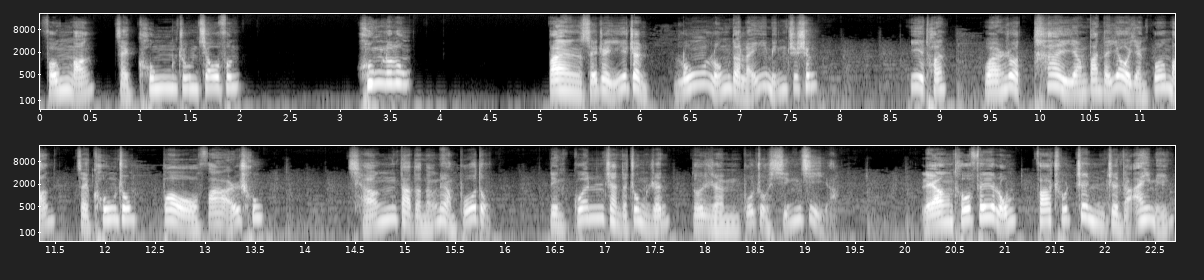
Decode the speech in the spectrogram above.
锋芒在空中交锋。轰隆隆，伴随着一阵隆隆的雷鸣之声，一团。宛若太阳般的耀眼光芒在空中爆发而出，强大的能量波动令观战的众人都忍不住心悸呀。两头飞龙发出阵阵的哀鸣，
